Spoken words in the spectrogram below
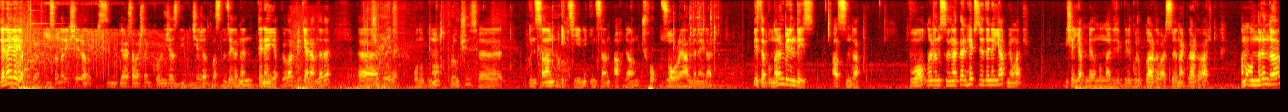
deneyler yapılıyor. İnsanları içeri alıp sizi nükleer savaştan koruyacağız deyip içeri alıp aslında üzerlerinden deney yapıyorlar ve genelde de ee, böyle onu bunu ee, insan etiğini, insan ahlakını çok zorlayan deneyler. Biz de bunların birindeyiz aslında. Bu vaultların, sığınakların hepsine deney yapmıyorlar. Bir şey yapmayalım bunlar dedikleri gruplar da var, sığınaklar da var. Ama onların da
